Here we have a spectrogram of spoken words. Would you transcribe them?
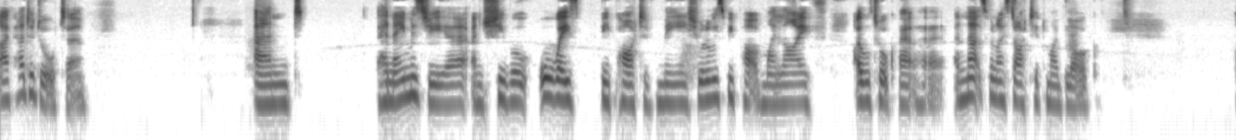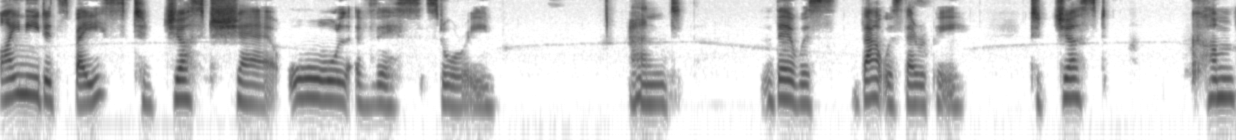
I've had a daughter and her name is Jiya, and she will always be part of me. She will always be part of my life. I will talk about her. And that's when I started my blog. I needed space to just share all of this story. And there was, that was therapy to just come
